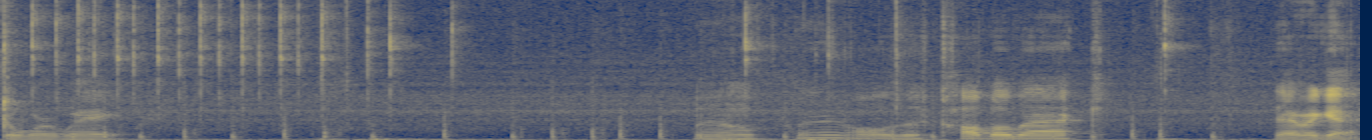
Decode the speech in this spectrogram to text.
doorway. We'll put all the cobble back. There we go.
